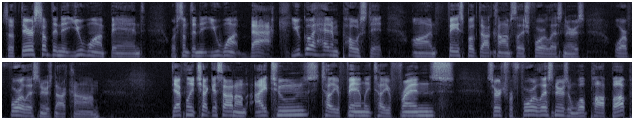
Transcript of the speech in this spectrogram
So if there's something that you want banned or something that you want back, you go ahead and post it on facebook.com slash four listeners or fourlisteners.com. Definitely check us out on iTunes. Tell your family, tell your friends. Search for four listeners and we'll pop up.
